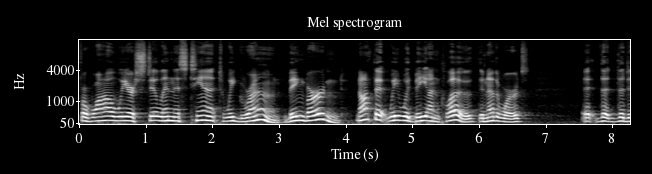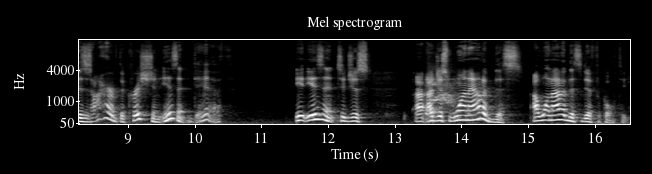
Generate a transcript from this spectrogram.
For while we are still in this tent, we groan, being burdened. Not that we would be unclothed. In other words, uh, the, the desire of the Christian isn't death. It isn't to just, I, I just want out of this. I want out of this difficulty.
